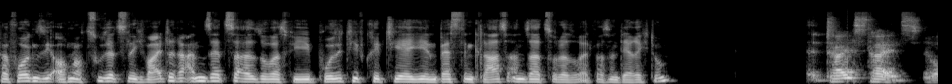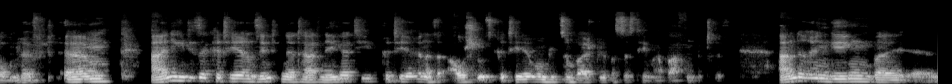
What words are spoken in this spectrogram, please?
verfolgen Sie auch noch zusätzlich weitere Ansätze, also sowas wie Positivkriterien, Best-in-Class-Ansatz oder so etwas in der Richtung? Teils, teils, Herr Hoppenhöft. Ähm, einige dieser Kriterien sind in der Tat Negativkriterien, also Ausschlusskriterien, wie zum Beispiel was das Thema Waffen betrifft. Andere hingegen bei äh,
